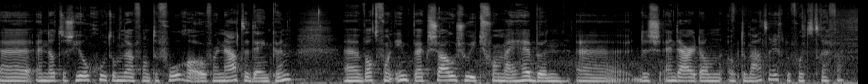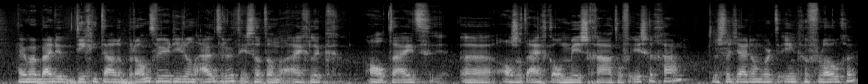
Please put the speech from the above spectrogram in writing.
Uh, en dat is heel goed om daar van tevoren over na te denken. wat voor een impact zou zoiets voor mij hebben? dus, en daar dan ook de maatregelen voor te treffen. Hey, maar bij de digitale brandweer die dan uitrukt, is dat dan eigenlijk altijd uh, als het eigenlijk al misgaat of is gegaan? Dus dat jij dan wordt ingevlogen?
